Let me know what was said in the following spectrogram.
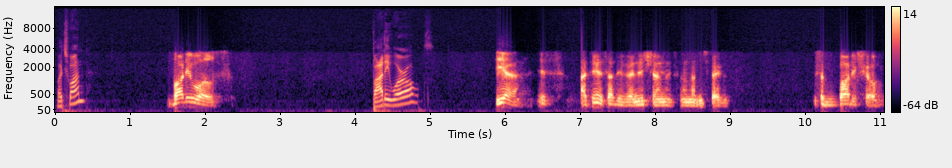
Which one? Body walls. Body Worlds? Yeah, it's. I think it's at the Venetian, if I'm not mistaken. It's a body show.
